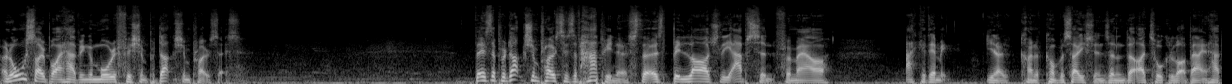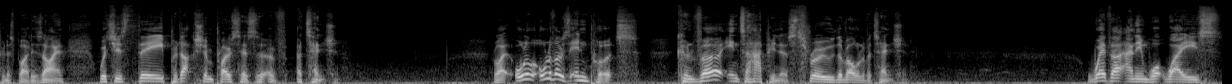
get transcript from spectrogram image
and also by having a more efficient production process. There's a production process of happiness that has been largely absent from our academic you know kind of conversations and that I talk a lot about in happiness by design which is the production process of attention. Right? All of, all of those inputs convert into happiness through the role of attention. Whether and in what ways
